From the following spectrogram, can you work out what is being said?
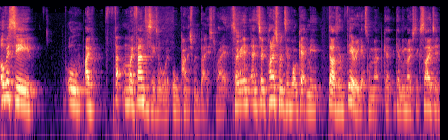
obviously, all I my fantasies are all, all punishment based, right? So in, and so punishments in what get me does in theory gets me get, get me most excited.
